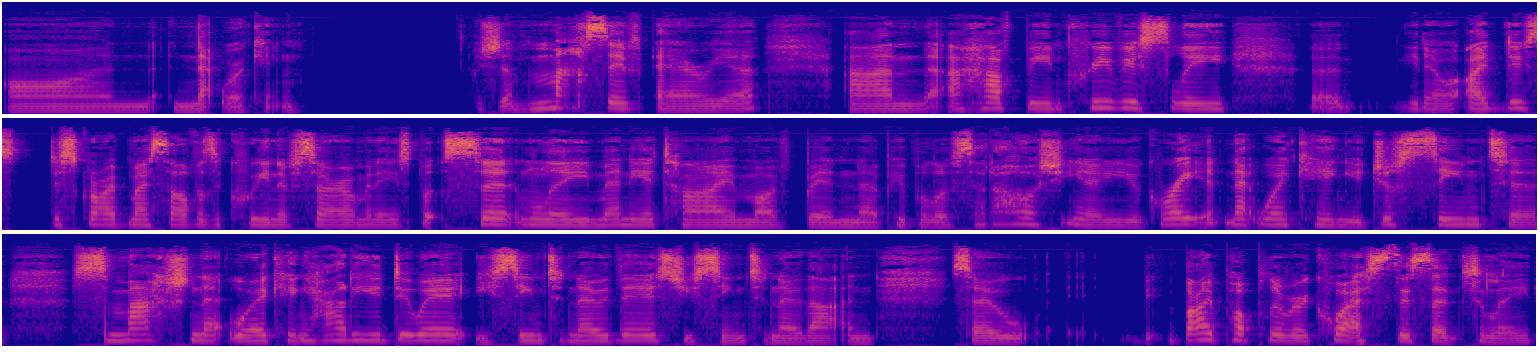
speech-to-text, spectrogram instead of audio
on networking which is a massive area. And I have been previously, uh, you know, I do describe myself as a queen of ceremonies, but certainly many a time I've been, uh, people have said, oh, you know, you're great at networking. You just seem to smash networking. How do you do it? You seem to know this, you seem to know that. And so, by popular request, essentially,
